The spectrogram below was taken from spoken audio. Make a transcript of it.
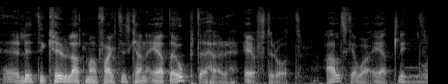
är lite kul att man faktiskt kan äta upp det här efteråt. Allt ska vara ätligt.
